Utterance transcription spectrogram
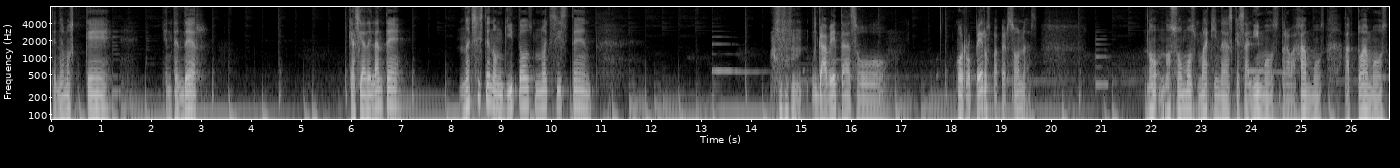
Tenemos que entender que hacia adelante no existen honguitos, no existen gavetas o, o para personas. No, no somos máquinas que salimos, trabajamos, actuamos,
